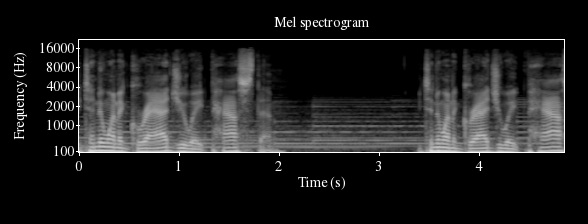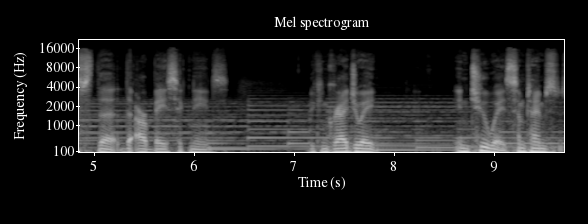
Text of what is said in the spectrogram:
We tend to want to graduate past them. We tend to want to graduate past the, the, our basic needs. We can graduate in two ways. Sometimes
